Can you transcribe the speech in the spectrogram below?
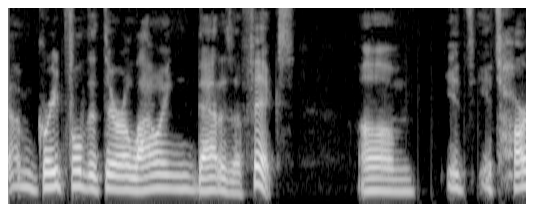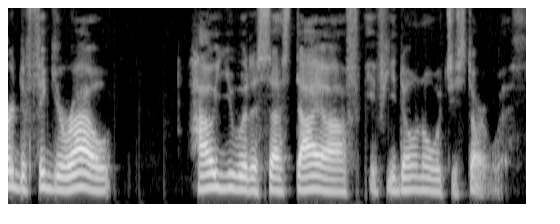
I'm grateful that they're allowing that as a fix. Um it's it's hard to figure out how you would assess die off if you don't know what you start with.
